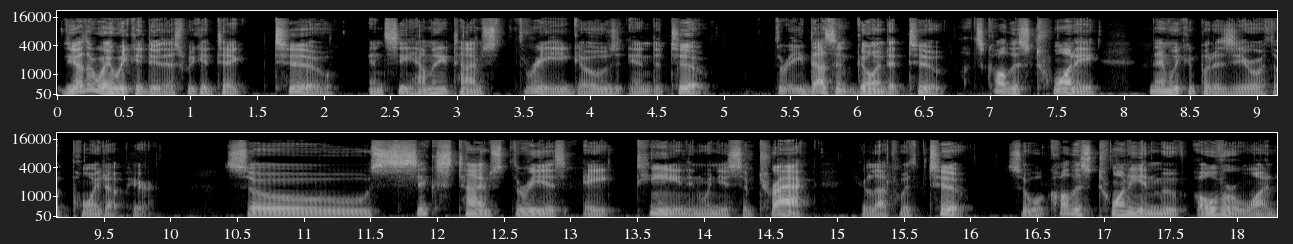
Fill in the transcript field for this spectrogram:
The other way we could do this, we could take 2 and see how many times 3 goes into 2. 3 doesn't go into 2. Let's call this 20, and then we can put a 0 with a point up here. So 6 times 3 is 18, and when you subtract, you're left with 2. So we'll call this 20 and move over 1,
